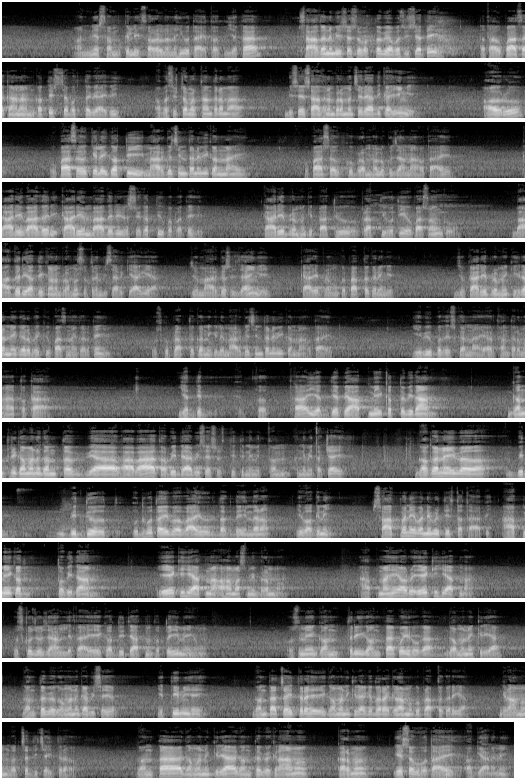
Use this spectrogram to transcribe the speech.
अन्य सब के लिए सरल नहीं होता है तो यथा साधन विशेष वक्तव्य अवशिष्य तथा उपासका नाम गतिश्च वक्तव्य आदि अवशिष्टम अर्थांतर विशेष साधन ब्रह्मचर्य आदि कहेंगे। और उपासक के लिए गति, मार्ग चिंतन भी करना है। उपासक को ब्रह्मलोक जाना होता है। कार्य बादरी कार्य बादरी रस्य गति उपपते है। कार्य ब्रह्म की प्राप्ति प्राप्ति होती है उपासकों को। बादरी अधिकरण ब्रह्मसूत्र में विचार किया गया। जो मार्ग से जाएँगे, कार्य ब्रह्म को प्राप्त करेंगे। जो कार्य ब्रह्म की हिरण्य गर्भ की उपासना करते हैं उसको प्राप्त करने के लिए मार्ग चिंतन भी करना होता है। ये भी उपदेश करना है अर्थांतर महा तथा तथा यद्यपि आत्मिकत्व विधान गंत्री गमन गंतव्याभावात अविद्या विशेष स्थिति निमित्त निमित्त क्षय गगन विद्युत उद्भूत वायुर्दग्ध ईंधन इव अग्नि। स्वात्मन निवृत्ति तथा आत्मिकत्व विधान एक ही आत्मा अहम अस्मि ब्रह्म। आत्मा ही और एक ही आत्मा। उसको जो जान लेता है, एक अद्वितीय आत्म तत्व ही मैं हूँ। उसमें गंत्री, गंता कोई होगा, गमन क्रिया, गंतव्य गमन का विषय, ये तीन ही है। गंता चैत्र है गमन क्रिया के द्वारा ग्राम को प्राप्त करेगा। ग्रामम गच्छति चैत्र। गंता, गमन क्रिया, गंतव्य ग्राम, कर्म ये सब होता है अज्ञान में।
